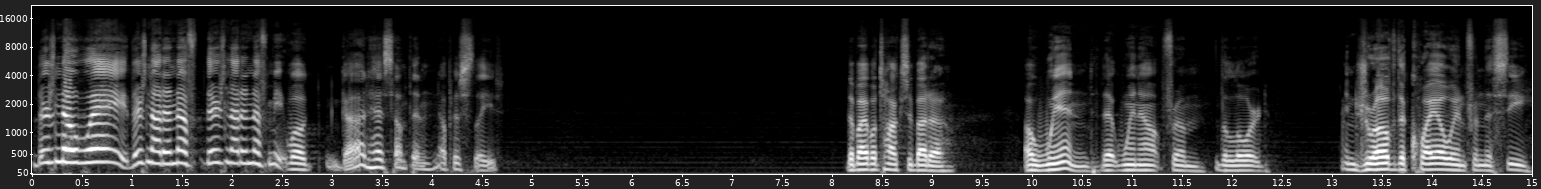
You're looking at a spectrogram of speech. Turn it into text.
There's no way. There's not enough. There's not enough meat. Well, God has something up his sleeve. The Bible talks about a a wind that went out from the Lord and drove the quail in from the sea.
